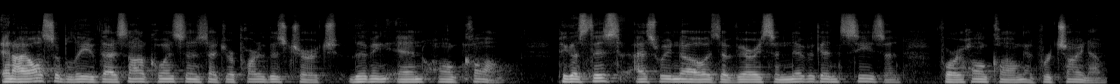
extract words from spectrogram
And I also believe that it's not a coincidence that you're part of this church living in Hong Kong, because this, as we know, is a very significant season for Hong Kong and for China.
